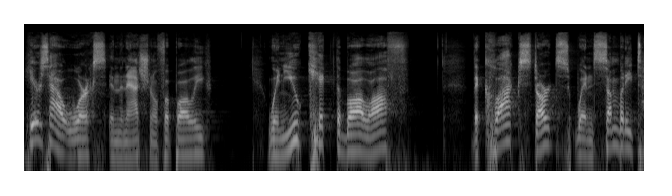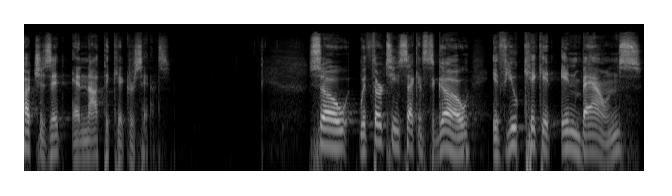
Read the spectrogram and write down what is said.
here's how it works in the National Football League. When you kick the ball off, the clock starts when somebody touches it and not the kicker's hands. So, with 13 seconds to go, if you kick it in bounds,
